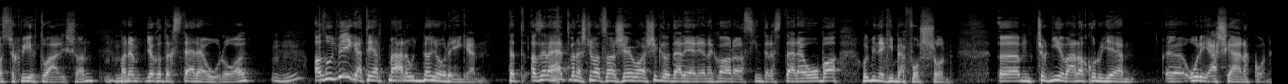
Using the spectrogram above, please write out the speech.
az csak virtuálisan, uh-huh. hanem gyakorlatilag sztereóról, uh-huh. az úgy véget ért már úgy nagyon régen. Tehát azért a 70-es, 80-as években sikerült elérjenek arra a szintre sztereóba, hogy mindenki befosson. Öm, csak nyilván akkor ugye ö, óriási árakon.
